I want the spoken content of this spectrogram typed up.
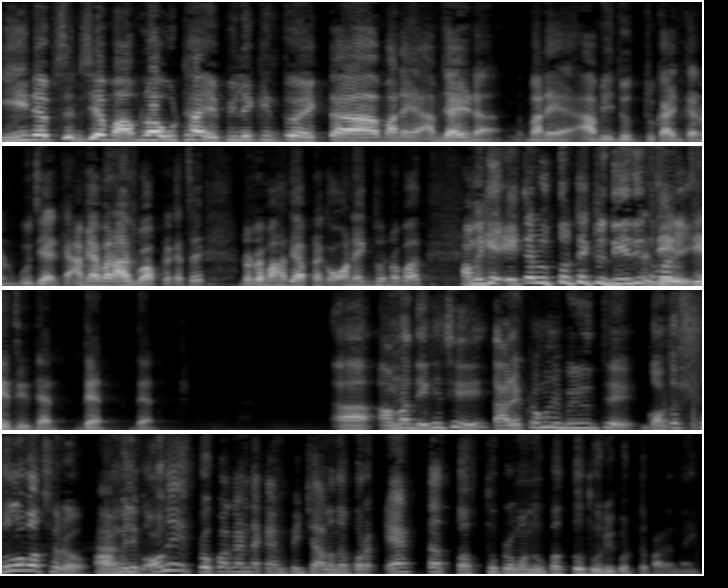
ইন অ্যাবসেন্সিয়া মামলা উঠা এপিলে কিন্তু একটা মানে আমি জানি না মানে আমি যতটুকু আইন কানুন বুঝি আর কি আমি আবার আসব আপনার কাছে। ডক্টর মাহাদি আপনাকে অনেক ধন্যবাদ। আমি কি এটার উত্তরটা একটু দিয়ে দিতে পারি? জি জি দেন দেন দেন। আমরা দেখেছি তারেক রহমানের বিরুদ্ধে গত ষোলো বছরেও হ্যাঁ। আওয়ামী লীগ অনেক প্রোপাগান্ডা ক্যাম্পেইন চালানোর পর একটা তথ্য প্রমাণ উপাত্ত তৈরি করতে পারে নাই।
